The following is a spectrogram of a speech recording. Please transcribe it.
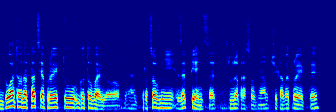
Była to adaptacja projektu gotowego pracowni Z500, duża pracownia, ciekawe projekty.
